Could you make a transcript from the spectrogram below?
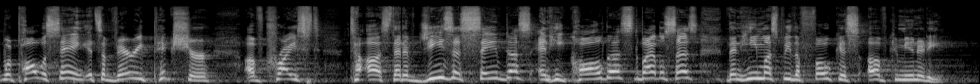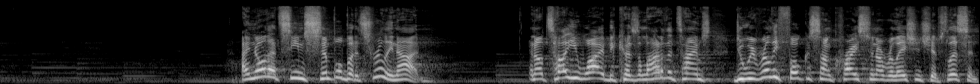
what Paul was saying, it's a very picture of Christ to us that if Jesus saved us and he called us, the Bible says, then he must be the focus of community. I know that seems simple, but it's really not. And I'll tell you why, because a lot of the times, do we really focus on Christ in our relationships? Listen,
